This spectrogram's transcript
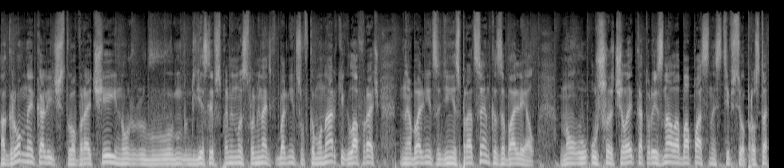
огромное количество врачей. Ну, если вспоминать, вспоминать больницу в Коммунарке, главврач больницы Денис Проценко заболел. Ну, уж человек, который знал об опасности, все. Просто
